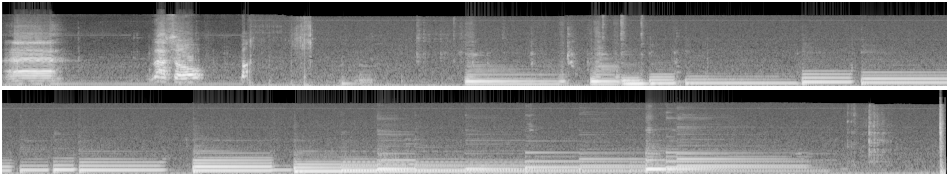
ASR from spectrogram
Uh, that's all. You.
